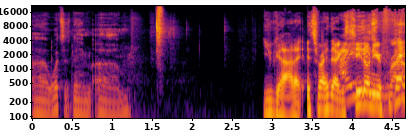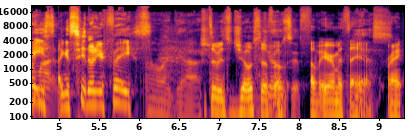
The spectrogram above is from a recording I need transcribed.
uh, what's his name? Um, You got it. It's right there. I can I see it on your just right on face. my- I can see it on your face. oh my gosh. So it's Joseph, Joseph. Of, of Arimathea, Yes. right?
